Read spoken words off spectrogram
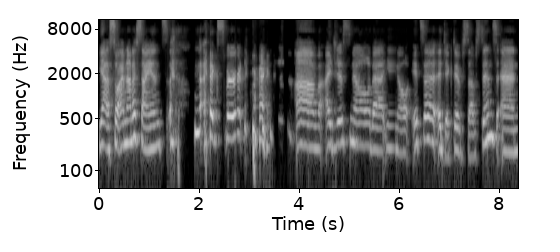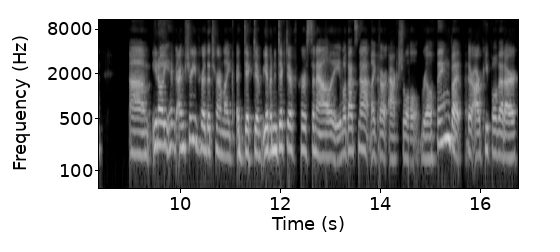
Yeah. So I'm not a science expert. Right. um, I just know that, you know, it's a addictive substance and um, you know, I'm sure you've heard the term like addictive, you have an addictive personality. Well, that's not like our actual real thing, but there are people that are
